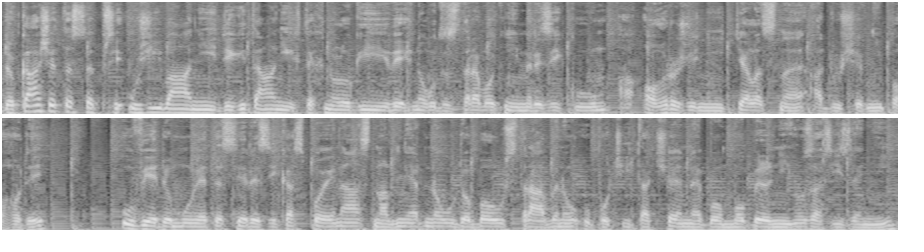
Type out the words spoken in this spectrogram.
Dokážete se při užívání digitálních technologií vyhnout zdravotním rizikům a ohrožení tělesné a duševní pohody? Uvědomujete si rizika spojená s nadměrnou dobou strávenou u počítače nebo mobilního zařízení?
